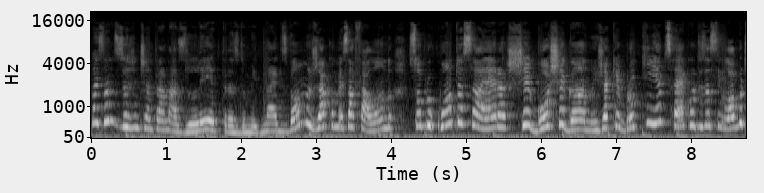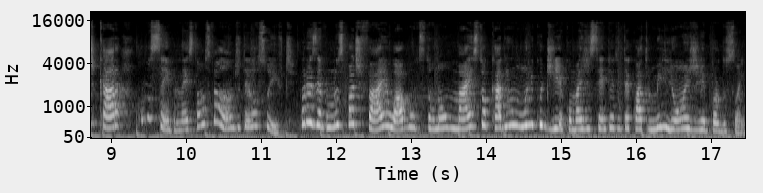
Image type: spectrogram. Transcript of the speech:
Mas antes de a gente entrar nas letras do Midnight, vamos já começar falando sobre o quanto essa era chegou chegando e já quebrou 500 recordes assim logo de cara, como sempre, né? Estamos falando de Taylor Swift. Por exemplo, no Spotify, o álbum se tornou o mais tocado em um único dia, com mais de 184 milhões de reproduções.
